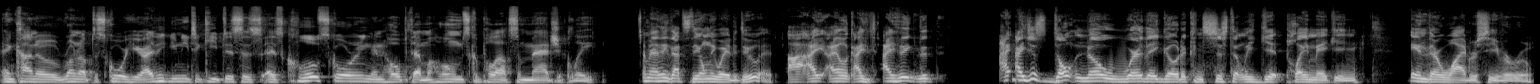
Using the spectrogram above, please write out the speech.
and kind of run up the score here. I think you need to keep this as, as close scoring and hope that Mahomes could pull out some magic late. I mean, I think that's the only way to do it. I, I look, I, I think that I, I just don't know where they go to consistently get playmaking in their wide receiver room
